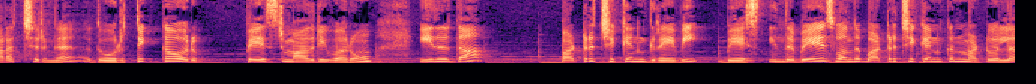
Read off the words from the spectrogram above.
அரைச்சிருங்க. இது ஒரு திக்காக ஒரு பேஸ்ட் மாதிரி வரும். இதுதான் பட்டர் சிக்கன் கிரேவி பேஸ் இந்த பேஸ் வந்து பட்டர் சிக்கனுக்குன்னு மட்டும் இல்லை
